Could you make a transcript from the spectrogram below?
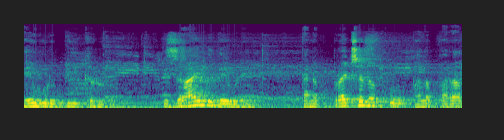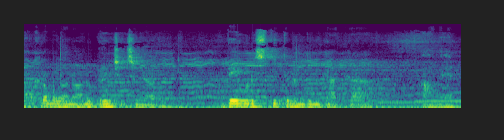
దేవుడు భీకరుడు. ఇజ్రాయిల్ దేవుడే తన ప్రజలకు బల పరాక్రమలను అనుగ్రహించుచున్నాడు. దేవుడు స్థితినందుని గాక. ఆమె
